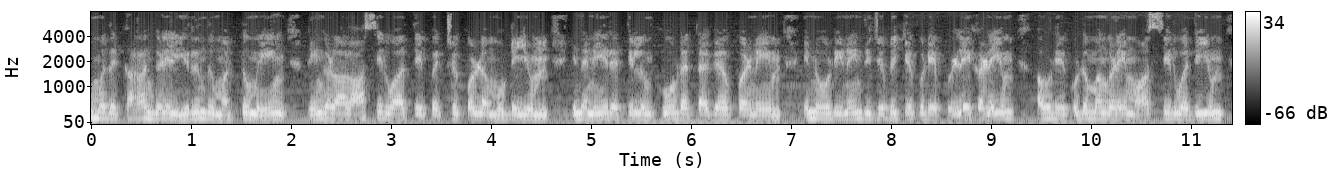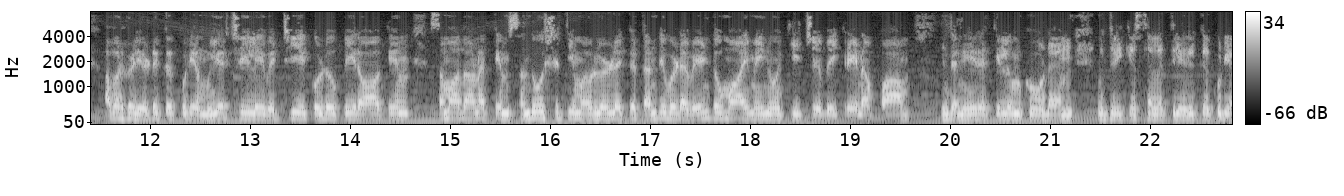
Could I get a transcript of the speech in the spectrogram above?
உமது கரங்களில் இருந்து மட்டுமே எங்களால் ஆசீர்வாதத்தை பெற்றுக்கொள்ள முடியும். இந்த நேரத்திலும் கூட தகப்பனே என்னோடு இணைந்து ஜெபிக்கக்கூடிய பிள்ளைகளையும் அவருடைய குடும்பங்களையும் ஆசீர்வதியும் அவர்கள் எடுக்கக்கூடிய முயற்சியிலே வெற்றியை கொடுப்பீராக. சமாதானத்தையும் சந்தோஷத்தையும் அவர்களுக்கு தந்துவிட வேண்டுமாய்மை நோக்கி ஜெபிக்கிறேன் அப்பா. இந்த நேரத்திலும் கூட உத்திரிக்க ஸ்தலத்தில் இருக்கக்கூடிய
